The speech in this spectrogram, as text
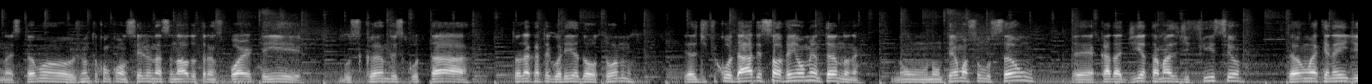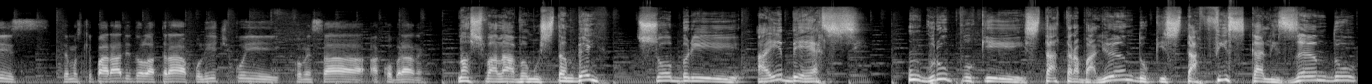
nós estamos junto com o Conselho Nacional do Transporte aí, buscando escutar toda a categoria do autônomo. E as dificuldades só vêm aumentando, né? Não, não tem uma solução, é, cada dia está mais difícil. Então é que nem diz, temos que parar de idolatrar político e começar a cobrar, né? Nós falávamos também sobre a EBS, um grupo que está trabalhando, que está fiscalizando,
